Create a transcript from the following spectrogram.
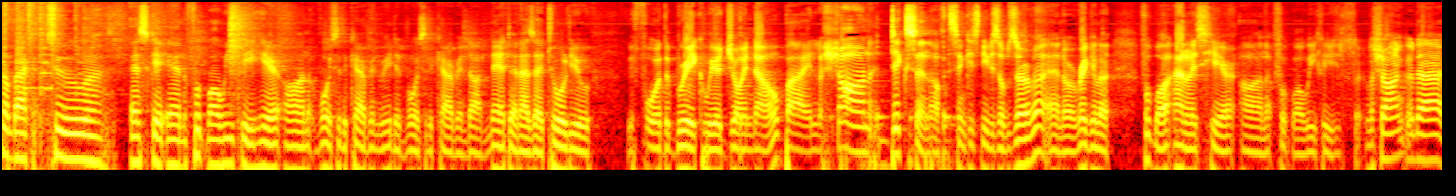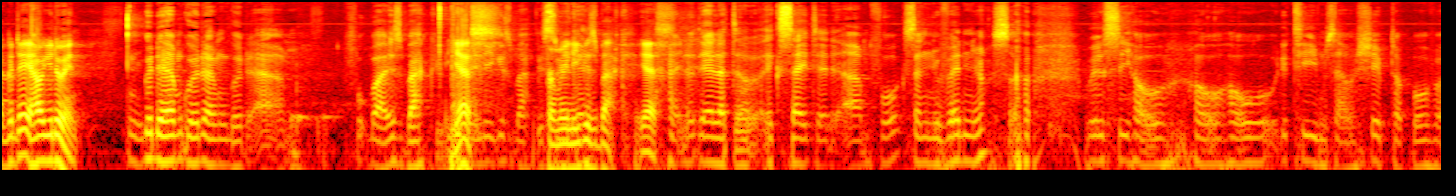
Welcome back to SKN Football Weekly here on Voice of the Caribbean, rated voiceofthecaribbean.net. And as I told you before the break, we are joined now by LaShawn Dixon of the St. Kitts Nevis Observer and our regular football analyst here on Football Weekly. LaShawn, good, uh, good day. How are you doing? Good day. I'm good. I'm good. Um, football is back. Premier yes. League is back this Premier weekend. League is back. Yes. I know there are a lot of excited um, folks and new venue, so we'll see how how how the teams have shaped up over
